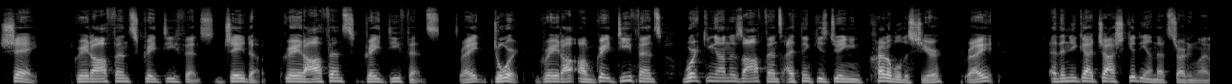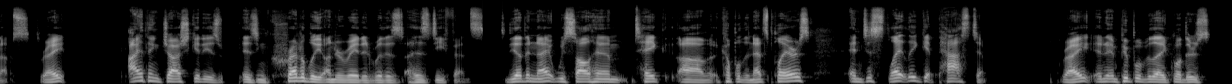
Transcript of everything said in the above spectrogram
Shai, great offense, great defense. Jada, great offense, great defense. Right? Dort, great, um, great defense, working on his offense. I think he's doing incredible this year. Right? And then you got Josh Giddey on that starting lineups. Right? I think Josh Giddey is, is incredibly underrated with his his defense. The other night we saw him take um, a couple of the Nets players and just slightly get past him right? And then people be like, well, there's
